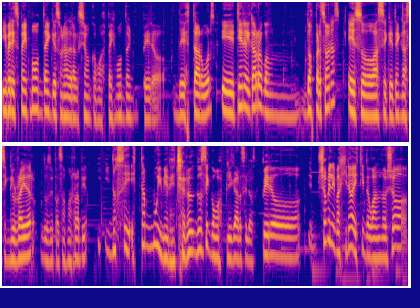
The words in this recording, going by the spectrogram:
Hyper Space Mountain, que es una atracción como Space Mountain, pero de Star Wars, eh, tiene el carro con dos personas. Eso hace que tenga single rider, entonces pasas más rápido. Y, no sé, está muy bien hecha, no, no sé cómo explicárselos. Pero yo me lo imaginaba distinto. Cuando yo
